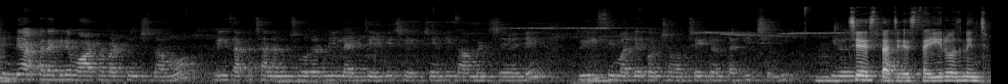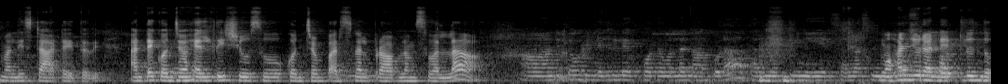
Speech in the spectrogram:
కింద అక్క దగ్గరే వాటర్ పట్టి ఉంచుదాము ప్లీజ్ అక్క ఛానల్ చూడండి లైక్ చేయండి షేర్ చేయండి కామెంట్స్ చేయండి. రీల్స్ ఈ మధ్య కొంచెం చేయడం తగ్గించింది. ఈరోజు చేస్తా చేస్తా. ఈ రోజు నుంచి మళ్ళీ స్టార్ట్ అవుతుంది. అంటే కొంచెం హెల్త్ ఇష్యూస్ కొంచెం పర్సనల్ ప్రాబ్లమ్స్ వల్ల లేకపోవడం వల్ల నాకు కూడా మొహం చూడండి ఎట్లుందో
